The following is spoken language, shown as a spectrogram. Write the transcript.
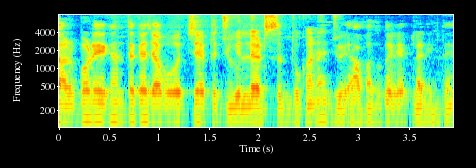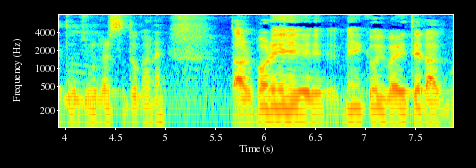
তারপরে এখান থেকে যাব হচ্ছে একটা জুয়েলার্সের দোকানে আপাতত এটা প্ল্যানিং তাই তো? জুয়েলার্সের দোকানে। তারপরে মেয়েকে ওই বাড়িতে রাখব।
